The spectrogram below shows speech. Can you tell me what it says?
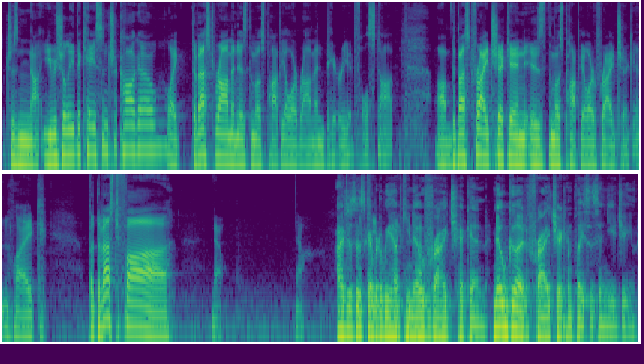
which is not usually the case in Chicago. Like the best ramen is the most popular ramen. Period. Full stop. Um, the best fried chicken is the most popular fried chicken. Like, but the best pho, no, no. I just discovered we have no having- fried chicken, no good fried chicken places in Eugene.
